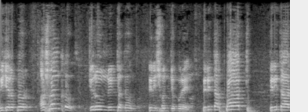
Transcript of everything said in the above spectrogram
নিজের ওপর অসংখ্য জুলুম, নির্যাতন তিনি সহ্য করে, তিনি তার পথ, তিনি তার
